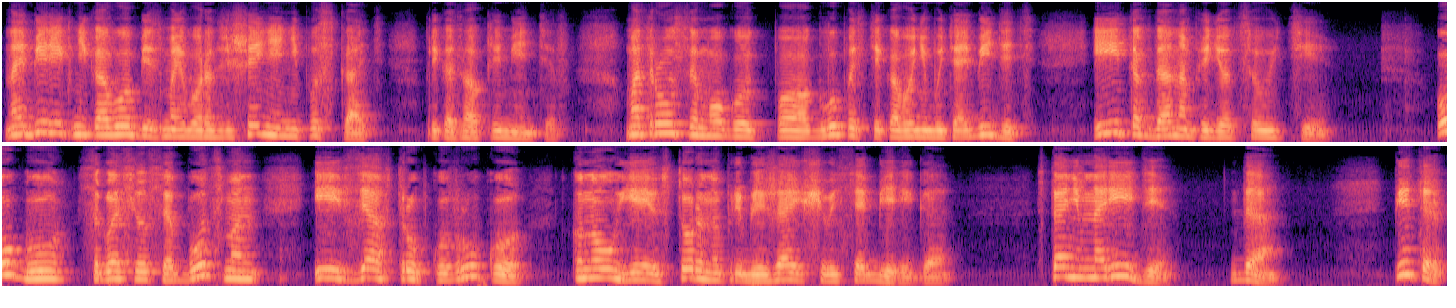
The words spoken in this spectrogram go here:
«На берег никого без моего разрешения не пускать», — приказал Клементьев. «Матросы могут по глупости кого-нибудь обидеть, и тогда нам придется уйти». «Ого!» — согласился боцман и, взяв трубку в руку, ткнул ею в сторону приближающегося берега. «Станем на рейде?» «Да». Питер,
